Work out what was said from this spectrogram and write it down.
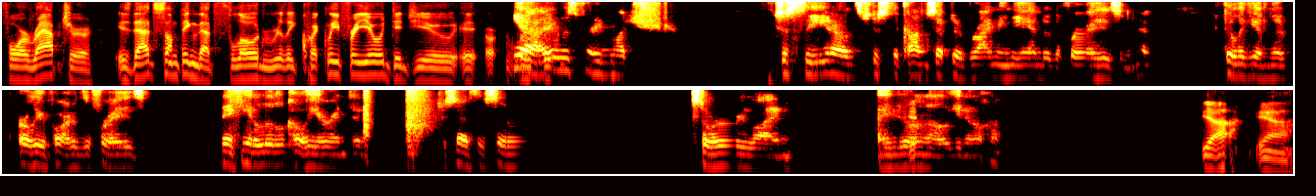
for Rapture is that something that flowed really quickly for you did you it, yeah it, it was pretty much just the you know it's just the concept of rhyming the end of the phrase and filling in the earlier part of the phrase making it a little coherent and just has this little storyline i don't know you know yeah, yeah,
